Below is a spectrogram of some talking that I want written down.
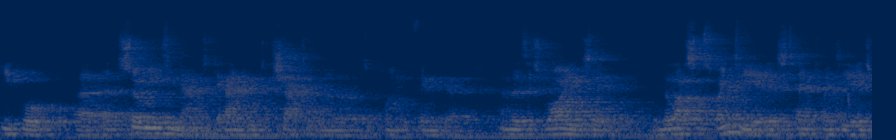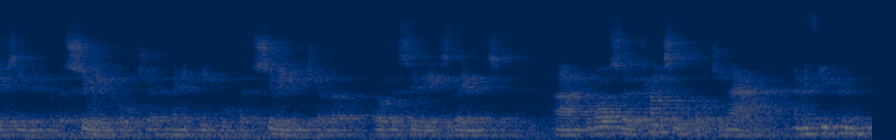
People, uh, it's so easy now to get angry, to shout at one another, to point the finger. And there's this rise in, in the last 20 years, 10, 20 years, we've seen the, the suing culture. Many people kind of suing each other over silliest things. Um, but also cancel culture now. And if you can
